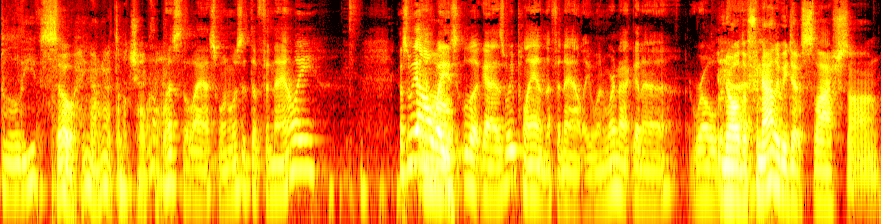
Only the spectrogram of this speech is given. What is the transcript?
believe so. Hang on, I'm gonna double check What that. was the last one? Was it the finale? Because we always look, guys. We plan the finale when we're not gonna roll. The No, the finale we did a slash song.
